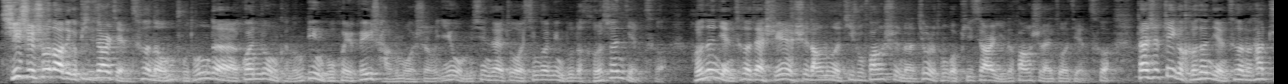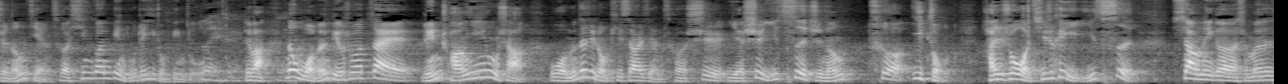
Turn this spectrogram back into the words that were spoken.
其实说到这个 PCR 检测呢，我们普通的观众可能并不会非常的陌生，因为我们现在做新冠病毒的核酸检测，核酸检测在实验室当中的技术方式呢，就是通过 PCR 仪的方式来做检测。但是这个核酸检测呢，它只能检测新冠病毒这一种病毒，对对对吧？那我们比如说在临床应用上，我们的这种 PCR 检测是也是一次只能测一种，还是说我其实可以一次？像那个什么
